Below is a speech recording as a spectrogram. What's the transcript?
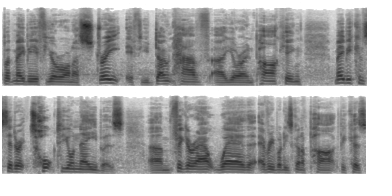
but maybe if you're on a street, if you don't have uh, your own parking, maybe consider it, talk to your neighbours, um, figure out where the, everybody's going to park because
